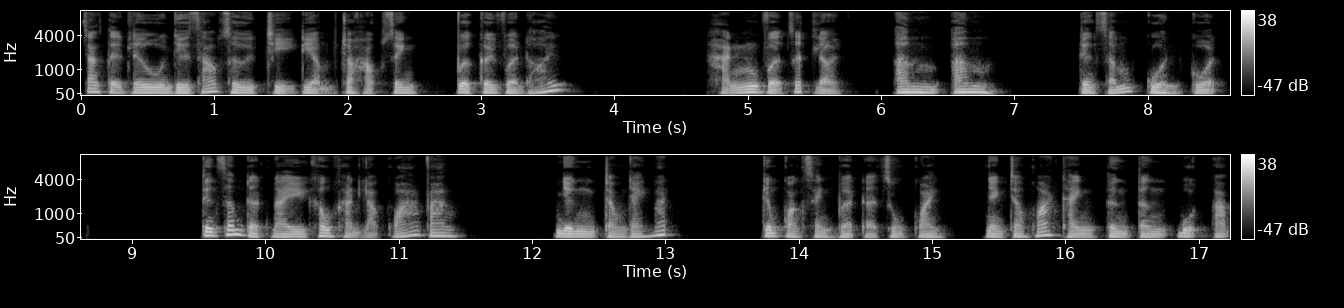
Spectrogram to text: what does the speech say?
Giang Tự Lưu như giáo sư chỉ điểm cho học sinh, vừa cười vừa nói. Hắn vừa dứt lời, âm âm, tiếng sấm cuồn cuộn. Tiếng sấm đợt này không hẳn là quá vang, nhưng trong nháy mắt, kiếm quang xanh vượt ở xung quanh nhanh chóng hóa thành từng tầng bụi bặm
